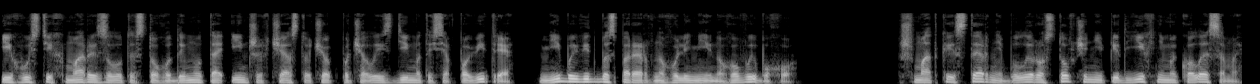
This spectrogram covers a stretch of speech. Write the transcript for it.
і густі хмари золотистого диму та інших часточок почали здійматися в повітря, ніби від безперервного лінійного вибуху. Шматки стерні були розтовчені під їхніми колесами,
